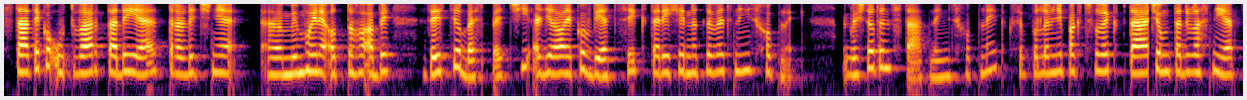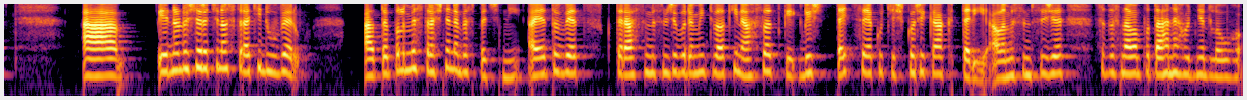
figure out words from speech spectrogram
stát jako útvar tady je tradičně uh, mimo jiné od toho, aby zajistil bezpečí a dělal jako věci, kterých jednotlivec není schopný. A když to ten stát není schopný, tak se podle mě pak člověk ptá, čemu tady vlastně je. A jednoduše řečeno ztratí důvěru. A to je podle mě strašně nebezpečný a je to věc, která si myslím, že bude mít velký následky, když teď se jako těžko říká který, ale myslím si, že se to s náma potáhne hodně dlouho.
